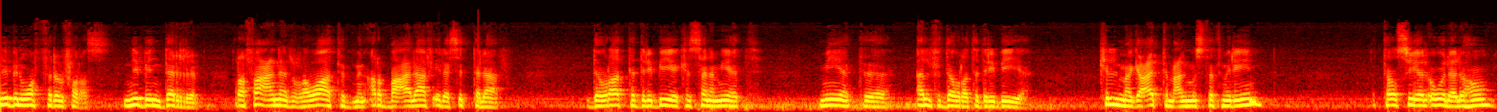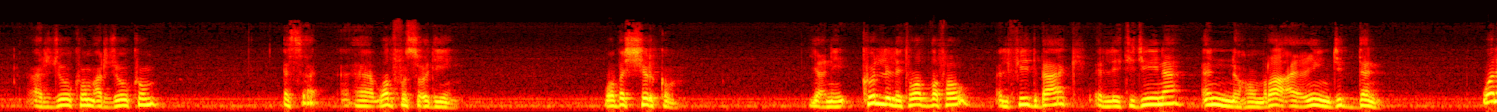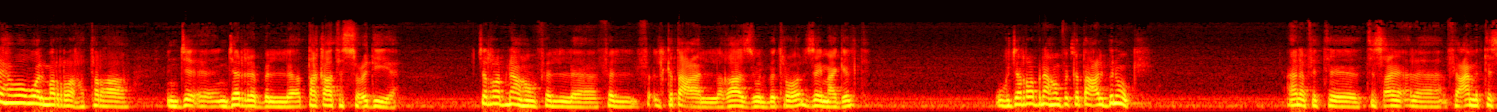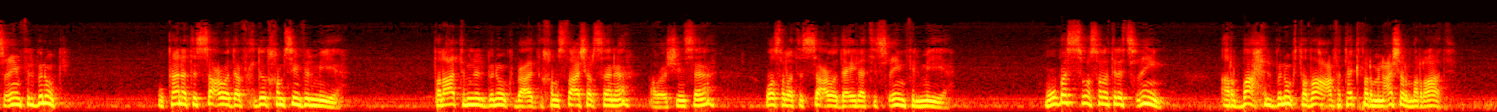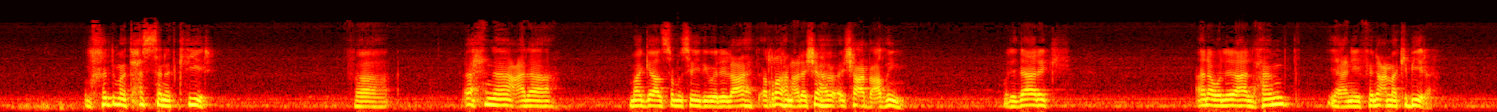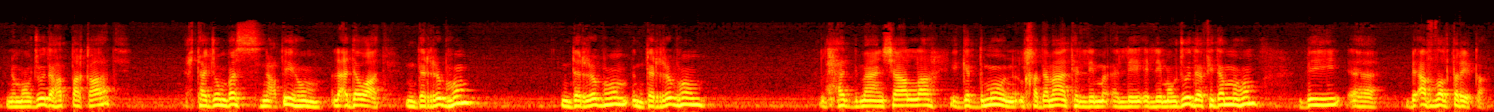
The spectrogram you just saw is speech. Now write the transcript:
نبي نوفر الفرص نبي ندرب. رفعنا الرواتب من 4000 إلى 6000 دورات تدريبية كل سنة 100 100 ألف دورة تدريبية. كل ما قعدت مع المستثمرين التوصية الأولى لهم أرجوكم أرجوكم وظفوا السعوديين. وبشركم يعني كل اللي توظفوا الفيدباك اللي تجينا إنهم رائعين جدا. ولا هو أول مرة ترى نج- نجرب الطاقات السعودية. جربناهم في ال- في ال- في القطاع الغاز والبترول زي ما قلت. وجربناهم في قطاع البنوك. أنا في الت- تسع في عام التسعين في البنوك. وكانت السعودة في حدود 50% طلعت من البنوك بعد 15 سنة أو 20 سنة وصلت السعودة إلى 90% مو بس وصلت إلى 90 أرباح البنوك تضاعفت أكثر من 10 مرات. الخدمة تحسنت كثير. فإحنا على ما قال سمو سيدي ولي العهد الراهن على شعب عظيم. ولذلك أنا ولله الحمد يعني في نعمة كبيرة إنه موجودة هالطاقات يحتاجون بس نعطيهم الأدوات. ندربهم ندربهم ندربهم لحد ما إن شاء الله يقدمون الخدمات اللي اللي موجودة في دمهم آه، بأفضل طريقة.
